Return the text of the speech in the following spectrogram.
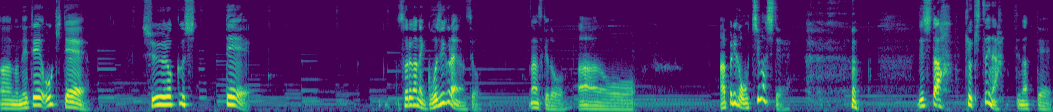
あの寝て起きて、収録して、それがね、5時ぐらいなんですよ。なんですけど、あのーアプリが落ちまして。でした。今日きついなってなって。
